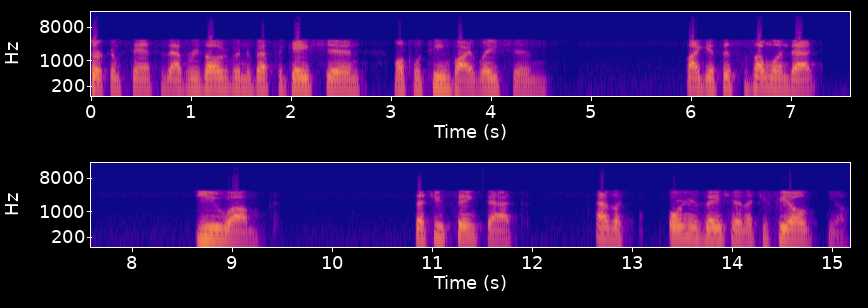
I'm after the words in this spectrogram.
circumstances as a result of an investigation, multiple team violations. Like if this is someone that you um, that you think that as a organization that you feel you know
